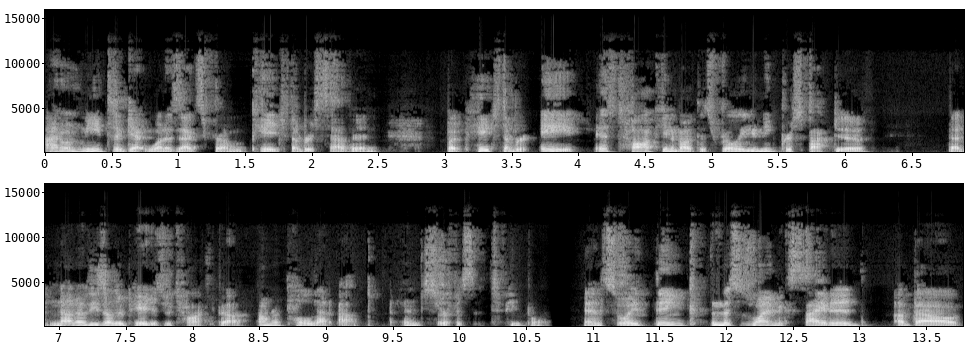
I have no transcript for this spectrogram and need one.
I don't need to get what is X from page number seven. But page number eight is talking about this really unique perspective that none of these other pages are talking about. I want to pull that up and surface it to people. And so I think, and this is why I'm excited about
